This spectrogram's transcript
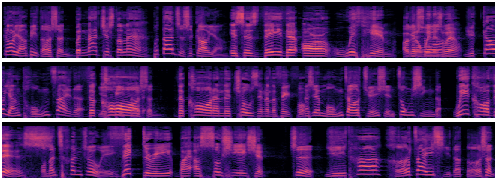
羔羊必得胜。 But not just the Lamb. 不单只是羔羊， It says they that are with him are 也 going to win as 说 well. 与羔羊同在的 The 也必得 called, 胜。 the called and the chosen and the 那 faithful. 些蒙召、拣选、忠心的， We call this 我们称之为 victory by association. 是与他合在一起的得胜。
